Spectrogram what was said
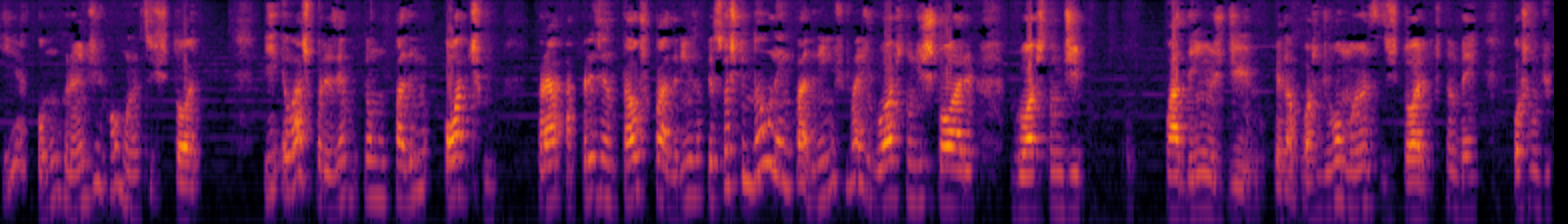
que é como um grande romance histórico. E eu acho, por exemplo, que é um quadrinho ótimo para apresentar os quadrinhos a pessoas que não leem quadrinhos, mas gostam de história, gostam de quadrinhos de. Perdão, gostam de romances históricos também, gostam de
